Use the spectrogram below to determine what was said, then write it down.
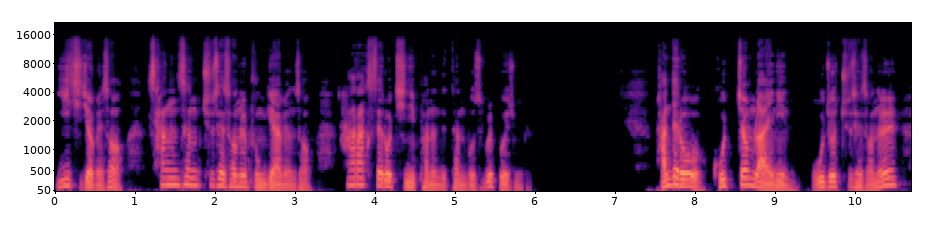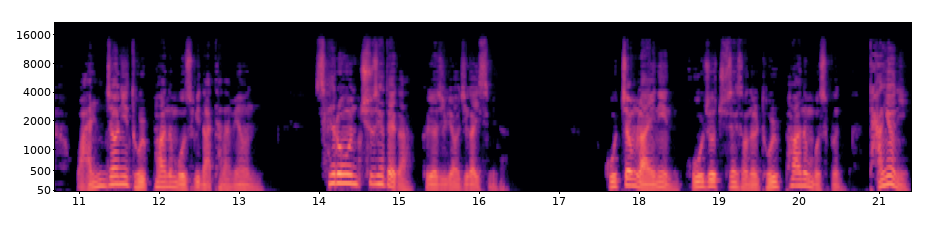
이 지점에서 상승 추세선을 붕괴하면서 하락세로 진입하는 듯한 모습을 보여줍니다. 반대로 고점 라인인 보조 추세선을 완전히 돌파하는 모습이 나타나면 새로운 추세대가 그려질 여지가 있습니다. 고점 라인인 보조 추세선을 돌파하는 모습은 당연히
